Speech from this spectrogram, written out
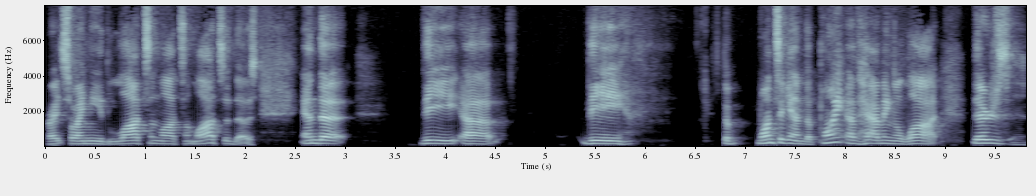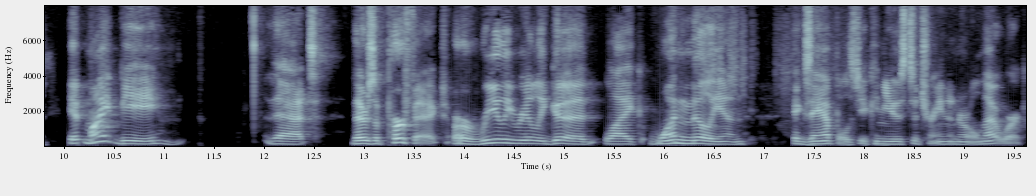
Right. So I need lots and lots and lots of those. And the, the, uh, the, the, once again, the point of having a lot, there's, yeah. it might be that there's a perfect or really, really good, like 1 million examples you can use to train a neural network.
